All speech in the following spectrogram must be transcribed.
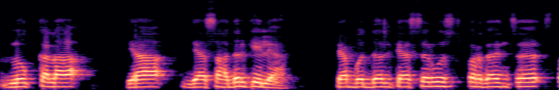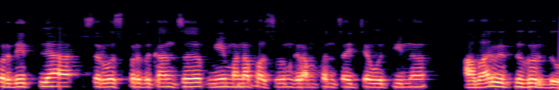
लोककला या ज्या सादर केल्या त्याबद्दल त्या सर्व स्पर्धांचं स्पर्धेतल्या सर्व स्पर्धकांचं मी मनापासून ग्रामपंचायतच्या वतीनं आभार व्यक्त करतो.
